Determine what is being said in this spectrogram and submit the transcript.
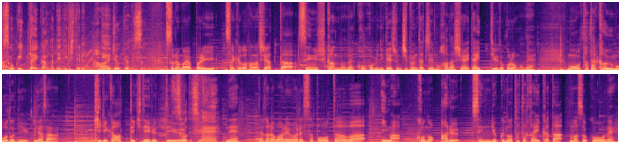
すごく一体感が出てきてるっていう状況です、はい、それもやっぱり先ほど話し合った選手間のねこうコミュニケーション自分たちでも話し合いたいっていうところもねもう戦うモードに皆さん切り替わってきているっていう。そうですね。ね。だから我々サポーターは今このある戦力の戦い方、まあ、そこをね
